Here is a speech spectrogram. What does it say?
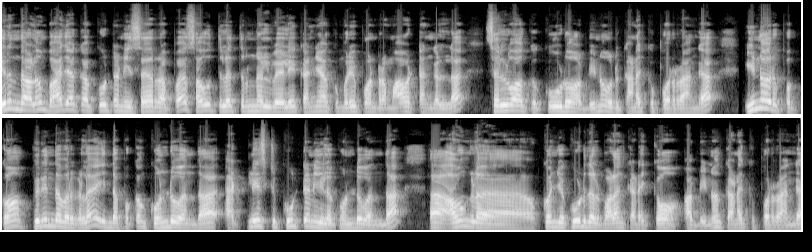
இருந்தாலும் பாஜக கூட்டணி சேர்றப்ப சவுத்துல திருநெல்வேலி கன்னியாகுமரி போன்ற மாவட்டங்கள்ல செல்வாக்கு கூடும் அப்படின்னு ஒரு கணக்கு போடுறாங்க. இன்னொரு பக்கம் பிரிந்தவர்களை இந்த பக்கம் கொண்டு வந்தா அட்லீஸ்ட் கூட்டணியில கொண்டு வந்தா அவங்கள கொஞ்சம் கூடுதல் பலம் கிடைக்கும் அப்படின்னும் கணக்கு போடுறாங்க.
